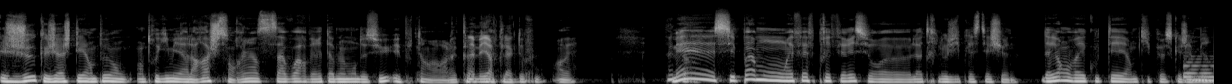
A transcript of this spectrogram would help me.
jeu que j'ai acheté un peu en- entre guillemets à l'arrache sans rien savoir véritablement dessus. Et putain, alors la, claque, meilleure claque, de fou. Ouais. Mais c'est pas mon FF préféré sur euh, la trilogie PlayStation. D'ailleurs, on va écouter un petit peu ce que j'aime bien.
